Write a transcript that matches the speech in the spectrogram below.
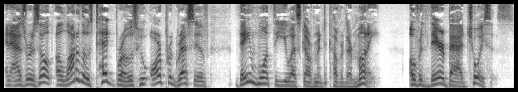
And as a result, a lot of those tech bros who are progressive, they want the US government to cover their money over their bad choices.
